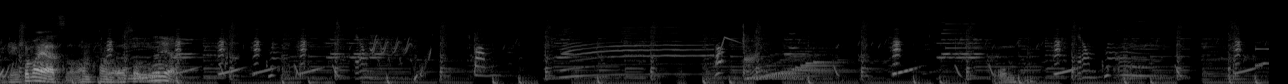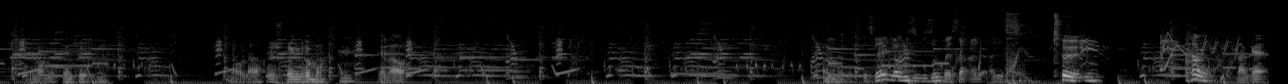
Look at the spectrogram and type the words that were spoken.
Ich bin schon mal Herzen am Anfang. Das. Naja, töten. Oder wir springen rüber. Genau. es wäre glaube ich sowieso besser, alle- alles töten. Au. Danke.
